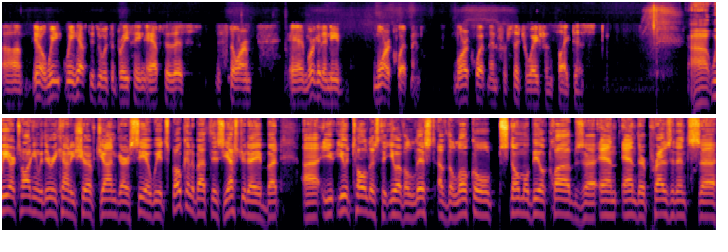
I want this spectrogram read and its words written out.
uh, you know, we we have to do a debriefing after this storm, and we're going to need more equipment, more equipment for situations like this. Uh, we are talking with Erie County Sheriff John Garcia. We had spoken about this yesterday, but uh, you, you had told us that you have a list of the local snowmobile clubs uh, and and their presidents. Uh,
